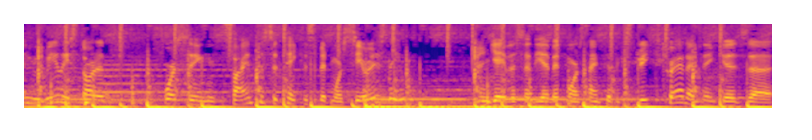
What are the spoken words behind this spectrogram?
Guy who really started forcing scientists to take this a bit more seriously and gave this idea a bit more scientific street cred, I think, is uh,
